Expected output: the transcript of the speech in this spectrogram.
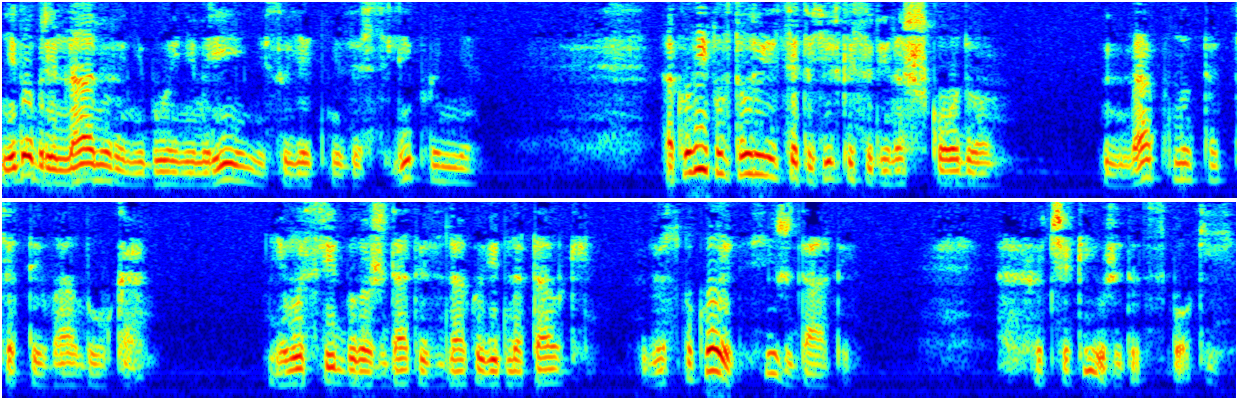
ні добрі наміри, ні буйні мрії, ні суєтні засліплення. А коли повторюється, то тільки собі на шкоду напнута тятива лука. Йому слід було ждати знаку від Наталки, заспокоїтись і ждати. Хоч який уже тут спокій.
